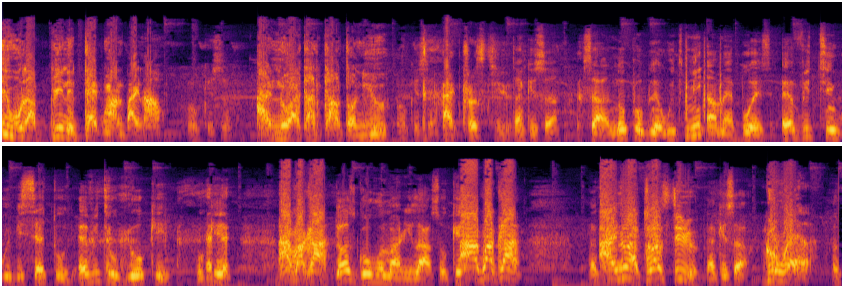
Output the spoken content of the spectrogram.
he would have been a dead man by now. Okay, sir. I know I can count on you. Okay, sir. I trust you. Thank you, sir. Sir, no problem. With me and my boys, everything will be settled. Everything will be okay. Okay? Abaka! Just go home and relax, okay? Abaka! I know I trust you. Thank you, sir. Go well. What?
